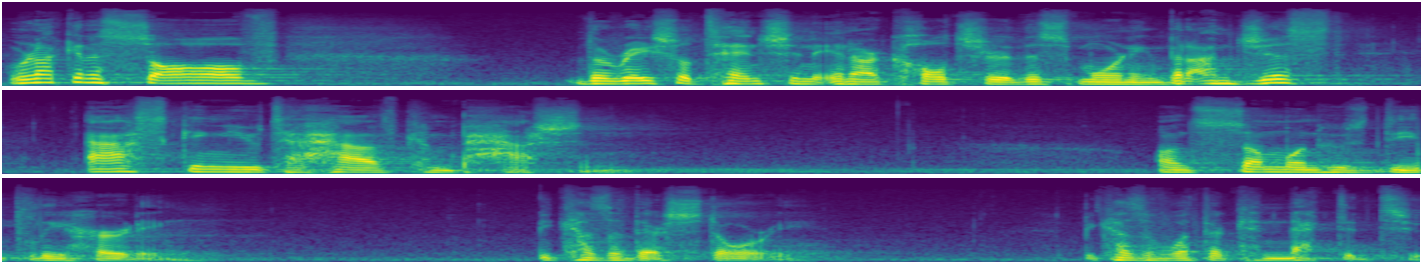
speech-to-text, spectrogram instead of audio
We're not going to solve the racial tension in our culture this morning, but I'm just asking you to have compassion on someone who's deeply hurting because of their story, because of what they're connected to.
